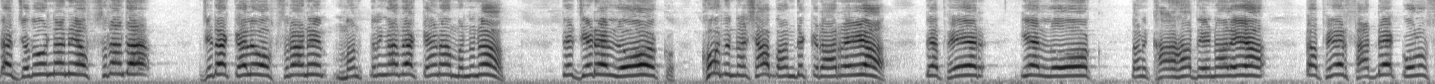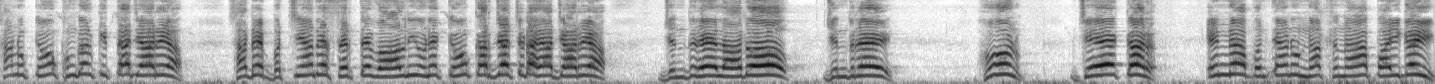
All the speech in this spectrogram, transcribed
ਤਾਂ ਜਦੋਂ ਉਹਨਾਂ ਨੇ ਅਫਸਰਾਂ ਦਾ, ਜਿਹੜਾ ਕਹਿ ਲਓ ਅਫਸਰਾਂ ਨੇ ਮੰਤਰੀਆਂ ਦਾ ਕਹਿਣਾ ਮੰਨਣਾ, ਤੇ ਜਿਹੜੇ ਲੋਕ ਖੁਦ ਨਸ਼ਾ ਬੰਦ ਕਰਾ ਰਹੇ ਆ, ਤੇ ਫਿਰ ਇਹ ਲੋਕ ਤਨਖਾਹਾਂ ਦੇਣ ਵਾਲੇ ਆ, ਤਾਂ ਫਿਰ ਸਾਡੇ ਕੋਲੋਂ ਸਾਨੂੰ ਕਿਉਂ ਖੁੰਗਲ ਕੀਤਾ ਜਾ ਰਿਹਾ? ਸਾਡੇ ਬੱਚਿਆਂ ਦੇ ਸਿਰ ਤੇ ਵਾਲ ਨਹੀਂ ਹੋਣੇ, ਕਿਉਂ ਕਰਜ਼ਾ ਚੜਾਇਆ ਜਾ ਰਿਹਾ? ਜਿੰਦਰੇ ਲਾ ਦੋ, ਜਿੰਦਰੇ। ਹੁਣ ਜੇਕਰ ਇਹਨਾਂ ਬੰਦਿਆਂ ਨੂੰ ਨੱਥ ਨਾ ਪਾਈ ਗਈ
